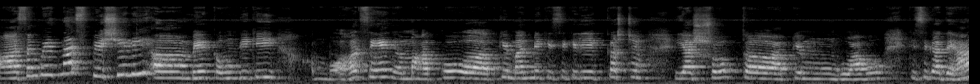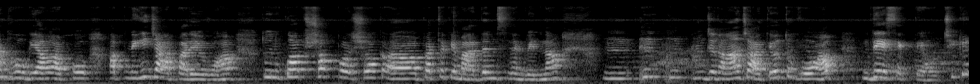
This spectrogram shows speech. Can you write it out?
संवेदना स्पेशली मैं कहूँगी कि बहुत से आपको आपके मन में किसी के लिए कष्ट या शोक आपके हुआ हो, किसी का देहांत हो गया हो, आपको, आप नहीं जा पा रहे हो वहाँ तो उनको आप शोक शोक पत्र के माध्यम से संवेदना जताना चाहते हो तो वो आप दे सकते हो, ठीक है?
